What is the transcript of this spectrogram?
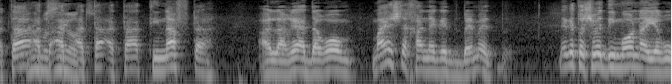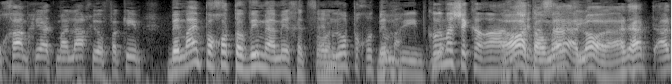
אתה, אתה, אוזניות. אתה, אתה טינפת על ערי הדרום. מה יש לך נגד, באמת, נגד תושבי דימונה, ירוחם, קריית מלאכי, אופקים? במה הם פחות טובים מאמיר חצרוני? הם לא פחות במה? טובים. כל לא. מה שקרה לא, זה אתה אומר, שנסעתי... לא, אל, אל, אל,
